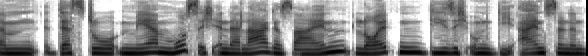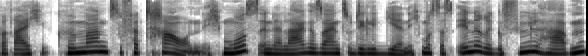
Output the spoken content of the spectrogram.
ähm, desto mehr muss ich in der Lage sein, Leuten, die sich um die einzelnen Bereiche kümmern, zu vertrauen. Ich muss in der Lage sein, zu delegieren. Ich muss das innere Gefühl haben,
